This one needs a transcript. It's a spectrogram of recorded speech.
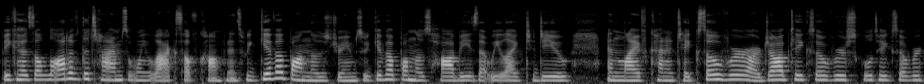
Because a lot of the times when we lack self confidence, we give up on those dreams, we give up on those hobbies that we like to do, and life kind of takes over, our job takes over, school takes over,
